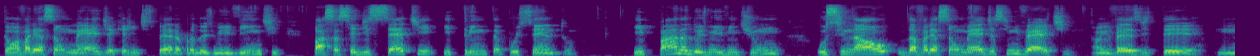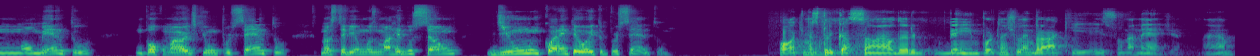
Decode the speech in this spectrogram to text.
Então, a variação média que a gente espera para 2020 passa a ser de 7,30%. E para 2021, o sinal da variação média se inverte. Ao invés de ter um aumento um pouco maior de que 1%, nós teríamos uma redução de 1,48%. Ótima explicação, Helder. Bem, é importante lembrar que isso na média, né?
